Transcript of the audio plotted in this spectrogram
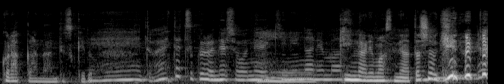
クラッカーなんですけど、えー、どうやって作るんでしょうね。気になります気になりますね。私は気になります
